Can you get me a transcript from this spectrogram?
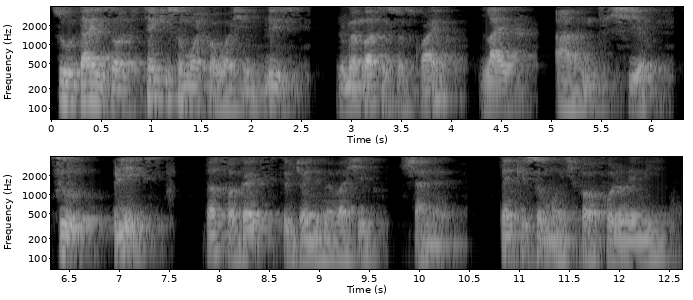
So that is all. Thank you so much for watching. Please remember to subscribe, like, and share. So please don't forget to join the membership channel. Thank you so much for following me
